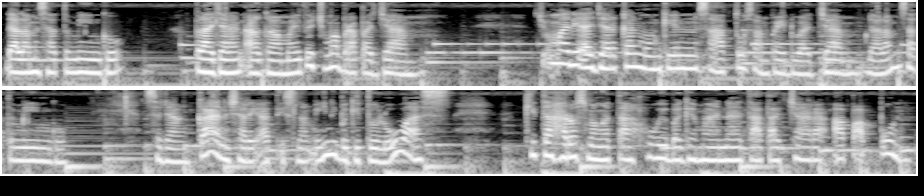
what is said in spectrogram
dalam satu minggu pelajaran agama itu cuma berapa jam? Cuma diajarkan mungkin 1 sampai 2 jam dalam satu minggu Sedangkan syariat Islam ini begitu luas. Kita harus mengetahui bagaimana tata cara apa pun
